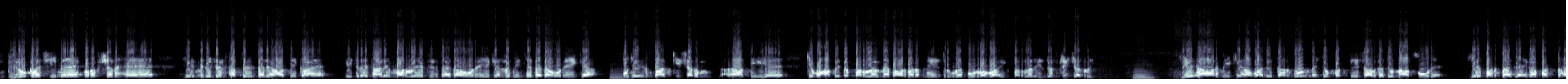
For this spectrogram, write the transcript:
ब्यूरोक्रेसी में करप्शन है ये मिलिटेंट सबसे पहले आते का है इतने सारे मर रहे फिर पैदा हो रहे हैं क्या ज़मीन से पैदा हो रहे हैं क्या हम्म। मुझे इस बात की शर्म आती है कि वहाँ पे तो परलर मैं बार बार अपने इंटरव्यू में बोल रहा हूँ एक परलर इंडस्ट्री चल रही हम्म। ये आर्मी के हवाले कर दो नहीं तो बत्तीस साल का जो नासूर है ये बढ़ता जाएगा बढ़ता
